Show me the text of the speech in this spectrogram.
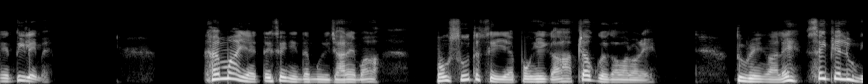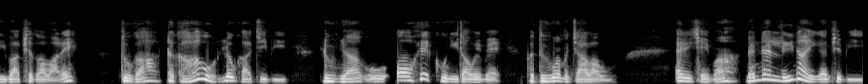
ခင်သိလိမ့်မယ်။ခမ်းမရဲ့တိတ်ဆိတ်ညင်သက်မှုတွေကြားထဲမှာ မုတ်ဆိုးတစ်စေရဲ့ပုံရိပ်ကပျောက်ကွယ်သွားပါတော့တယ်။သူရင်ကလည်းစိတ်ပြက်လူနေပါဖြစ်သွားပါတယ်။သူကတကားကိုလှုပ်ခါကြည့်ပြီးလူများကိုအော်ဟစ်ကူညီတောင်းပေမဲ့ဘယ်သူမှမကြားပါဘူး။အဲ့ဒီချိန်မှာနက်နက်၄နာရီခန့်ဖြစ်ပြီး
